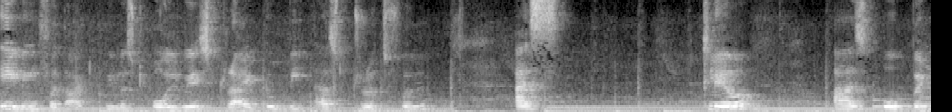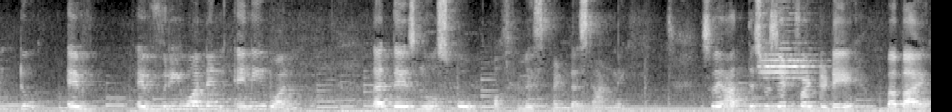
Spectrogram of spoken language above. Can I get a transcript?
aiming for that. We must always try to be as truthful, as clear as open to ev- everyone and anyone that there is no scope of misunderstanding. So, yeah, this was it for today. Bye bye.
